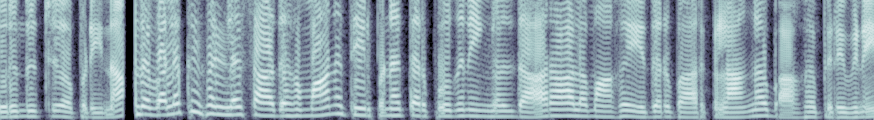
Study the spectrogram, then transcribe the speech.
இருந்துச்சு அப்படின்னா அந்த வழக்குகள்ல சாதகமான தீர்ப்பினை தற்போது நீங்கள் தாராளமாக எதிர்பார்க்கலாங்க. பாக பிரிவினை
